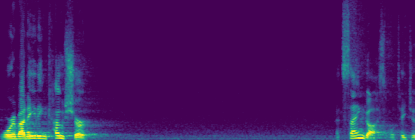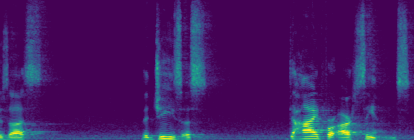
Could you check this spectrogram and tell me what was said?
worry about eating kosher. That same gospel teaches us that Jesus died for our sins,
